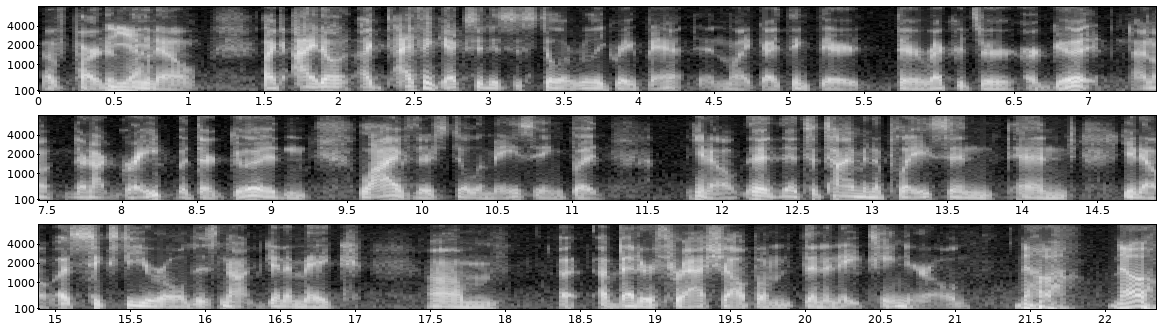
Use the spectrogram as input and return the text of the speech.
of part of Yeah. you know like i don't I, I think exodus is still a really great band and like i think their their records are are good i don't they're not great but they're good and live they're still amazing but you know it, it's a time and a place and and you know a 60 year old is not going to make um a, a better thrash album than an 18 year old No, no,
